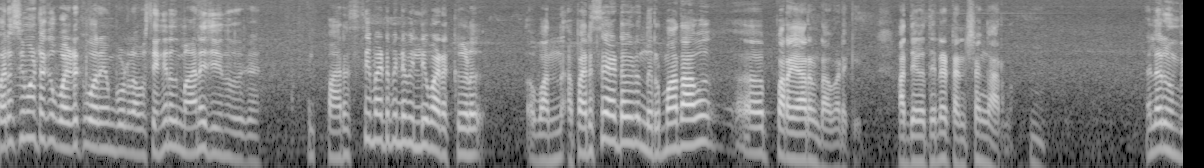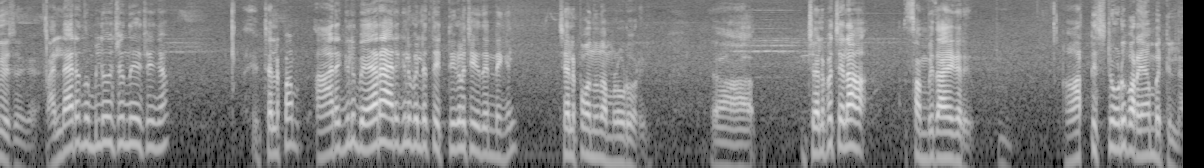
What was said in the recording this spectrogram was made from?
പരസ്യമായിട്ടൊക്കെ വഴക്ക് പറയുമ്പോൾ അവസ്ഥ എങ്ങനെ മാനേജ് ചെയ്യുന്നതൊക്കെ? പരസ്യമായിട്ട് പിന്നെ വലിയ വഴക്കുകൾ വന്ന് പരസ്യമായിട്ട് ഒരു നിർമ്മാതാവ് പറയാറുണ്ടാവും ഇടയ്ക്ക്. അദ്ദേഹത്തിന്റെ ടെൻഷൻ കാരണം. എല്ലാരും എല്ലാവരും മുമ്പ് എല്ലാരും എല്ലാവരും മുമ്പിൽ വെച്ചെന്ന് വെച്ച് കഴിഞ്ഞാൽ ചിലപ്പം ആരെങ്കിലും വേറെ ആരെങ്കിലും വലിയ തെറ്റുകൾ ചെയ്തിട്ടുണ്ടെങ്കിൽ ചിലപ്പോൾ ഒന്ന് നമ്മളോട് പറയും. ചിലപ്പോൾ ചില സംവിധായകർ ആർട്ടിസ്റ്റിനോട് പറയാൻ പറ്റില്ല.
